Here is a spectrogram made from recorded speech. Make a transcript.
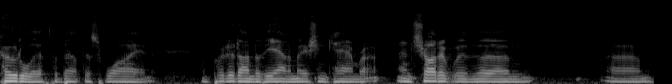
Kodalith about this wide and put it under the animation camera and shot it with um, um,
